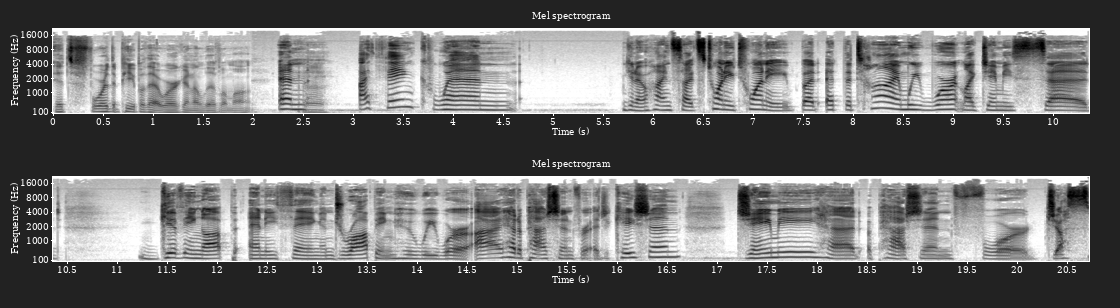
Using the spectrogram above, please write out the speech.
It's for the people that we're gonna live among. And mm. I think when you know, hindsight's 2020, but at the time we weren't like Jamie said giving up anything and dropping who we were. I had a passion for education. Jamie had a passion for just,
